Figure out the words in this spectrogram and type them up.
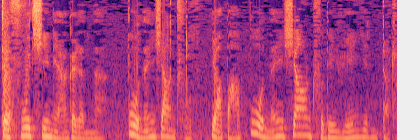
这夫妻两个人呢，不能相处，要把不能相处的原因找出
